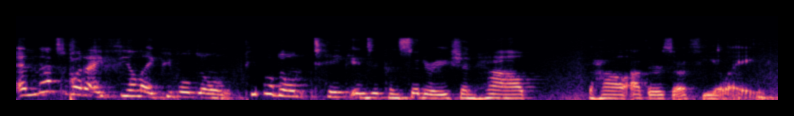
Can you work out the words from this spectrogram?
and that's what i feel like people don't people don't take into consideration how how others are feeling.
